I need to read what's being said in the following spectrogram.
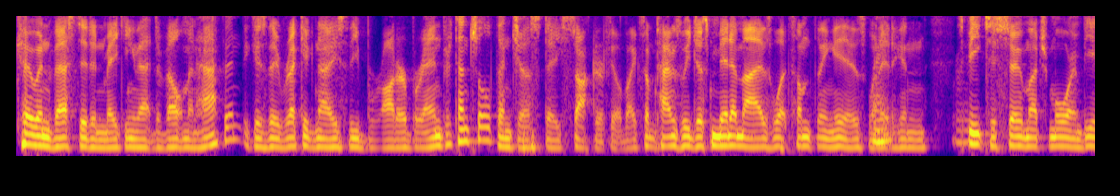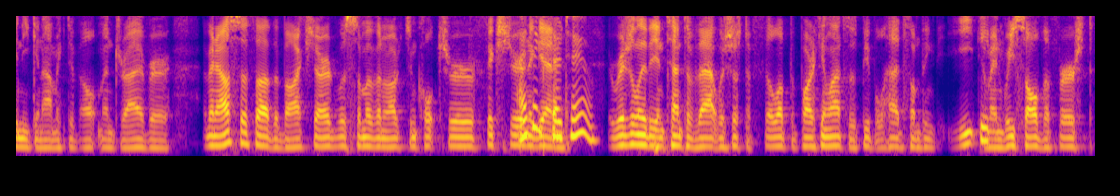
co-invested in making that development happen because they recognize the broader brand potential than just a soccer field. Like sometimes we just minimize what something is when it can speak to so much more and be an economic development driver. I mean, I also thought the boxyard was some of an arts and culture fixture. I and think again, so, too. Originally, the intent of that was just to fill up the parking lots so people had something to eat. I mean, we saw the first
